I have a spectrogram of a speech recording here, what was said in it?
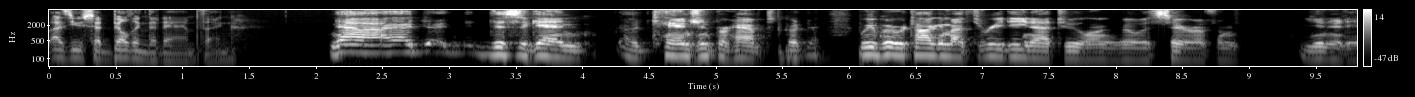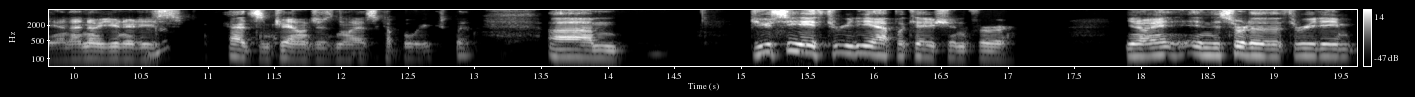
as you said, building the damn thing. Now, I, this again, a tangent perhaps, but we were talking about 3D not too long ago with Sarah from Unity, and I know Unity's mm-hmm. had some challenges in the last couple weeks. But um, do you see a 3D application for, you know, in, in the sort of the 3D,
